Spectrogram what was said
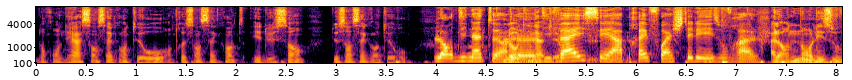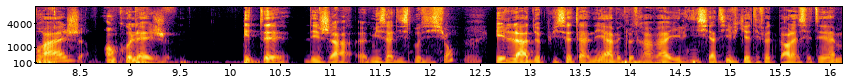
Donc on est à 150 euros, entre 150 et 200, 250 euros. L'ordinateur, le device, et après, il faut acheter les ouvrages. Alors non, les ouvrages en collège étaient déjà euh, mis à disposition. Mmh. Et là, depuis cette année, avec le travail et l'initiative qui a été faite par la CTM,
